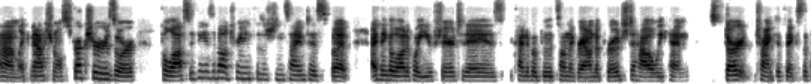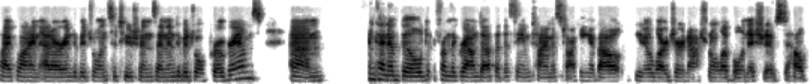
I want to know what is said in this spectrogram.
um, like national structures or philosophies about training physician scientists but i think a lot of what you've shared today is kind of a boots on the ground approach to how we can start trying to fix the pipeline at our individual institutions and individual programs um, and kind of build from the ground up at the same time as talking about you know larger national level initiatives to help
